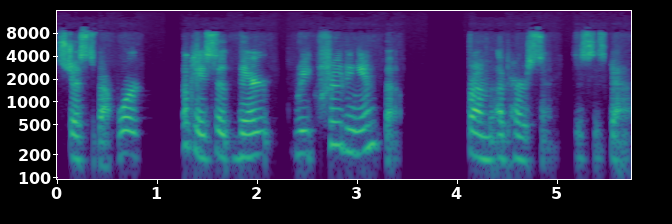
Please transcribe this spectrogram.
stressed about work. Okay, so they're recruiting info from a person. This is bad.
